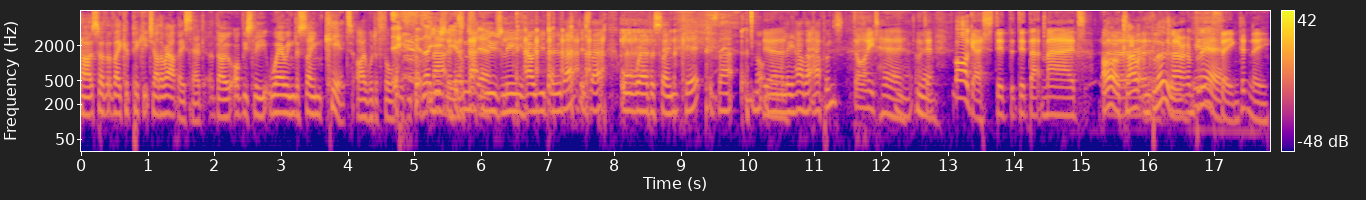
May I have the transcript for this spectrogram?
Uh, so that they could pick each other out, they said. Though obviously wearing the same kit, I would have thought. Isn't, That that, usually isn't that yeah. usually how you do that? Is that all wear the same kit? Is that not Yeah. normally how that happens? Dyed hair. Yeah, dyed yeah. hair. Margas did did that mad. uh, Oh, claret and blue. Claret and blue Yeah. thing, didn't he?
